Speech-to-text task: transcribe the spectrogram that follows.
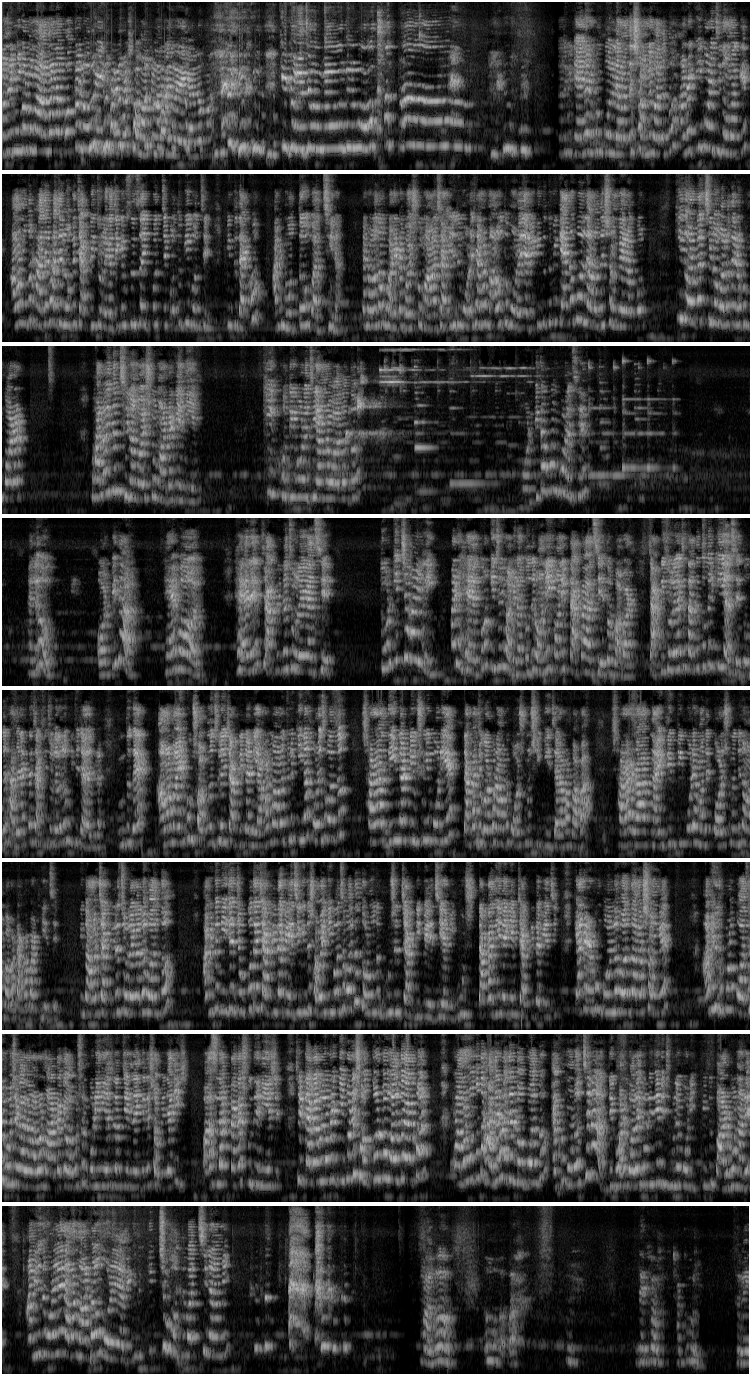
আমরা কি করব মা? আমার না কত লোক এইভাবে আমার সব অসহায় হয়ে গেল মা? কি করে চলবে আমাদের? তুমি কেন এরকম করলে আমাদের সঙ্গে বলো তো? আমরা কি করেছি তোমাকে? আমার মতো হাজার হাজার লোকে চাকরি চলে গেছে কেউ সুইসাইড করছে কত কি করছে? কিন্তু দেখো আমি মরতেও পারছি না। কেন বলো তো? ঘরে একটা বয়স্ক মা আছে আমি যদি মরে যাই আমার মাও তো মরে যাবে। কিন্তু তুমি কেন বললে আমাদের সঙ্গে এরকম? কি দরকার ছিল বলো তো এরকম করার? ভালোই তো ছিলাম বয়স্ক মাটাকে নিয়ে। কি ক্ষতি করেছি আমরা বলো তো? অর্পিতা ফোন করেছে। হ্যালো? অর্পিতা? হ্যাঁ বল। হ্যাঁ রে, চাকরিটা চলে গেছে। তোর কিচ্ছু হয়নি? আরে হ্যাঁ তোর কিছুই হবে না। তোদের অনেক অনেক টাকা আছে তোর বাবার। চাকরি চলে গেছে, তাতে তোদের কি আছে? তোদের হাজার একটা চাকরি চলে গেলেও কিছু যায় আসবে না। কিন্তু দেখ আমার মায়ের খুব স্বপ্ন ছিল এই চাকরিটা নিয়ে। আমার মা আমার জন্য কি না করেছে বলতো? সারা দিন আর টিউশনি পড়িয়ে টাকা জোগাড় করে আমাকে পড়াশোনা শিখিয়েছে। আর আমার বাবা সারা রাত নাইট ডিউটি করে আমাদের পড়াশোনার জন্য আমার বাবা টাকা পাঠিয়েছে। কিন্তু আমার চাকরিটা চলে গেল বলতো। আমি তো নিজের যোগ্যতায় চাকরিটা পেয়েছি, কিন্তু সবাই কি বলছে বলতো? তোর মতো ঘুষের চাকরি পেয়েছি আমি। ঘুষ, টাকা দিয়ে নাকি আমি চাকরিটা পেয়েছি। কেন এরকম করল বলতো আমার সঙ্গে? আমি তো পুরো পথে বসে গেলাম। আমার মাটাকে অপারেশন করিয়ে নিয়েছিলাম চেন্নাই থেকে সবে জানিস? পাঁচ লাখ টাকা সুদে নিয়ে এসে সেই টাকাগুলো আমরা কি করে শোধ করব বলতো এখন? আমার মতো তো হাজার হাজার লোক বলতো। এখন মনে হচ্ছে না যে ঘরে গলায় দড়ি দিয়ে আমি ঝুলে পড়ি, কিন্তু পারব না রে। আমি যদি মরে যাই, আমার মাটাও মরে যাবে, কিন্তু কিচ্ছু করতে পারছি না আমি। মা গো। ও বাবা। দেখো ঠাকুর তুমি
